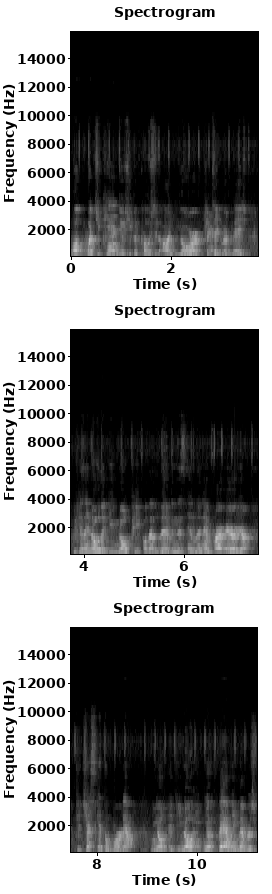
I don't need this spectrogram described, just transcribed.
Well, what you can do is you could post it on your particular page because I know that you know people that live in this Inland Empire area to just get the word out. You know, if you know, you know, family members,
